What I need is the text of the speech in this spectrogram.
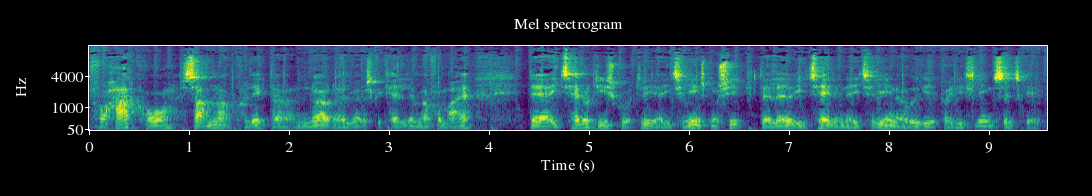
For hardcore samlere, kollektorer, nørder, eller hvad vi skal kalde dem, og for mig, der er Italo Disco, det er italiensk musik, der er lavet i Italien af italienere og udgivet på et italiensk selskab.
